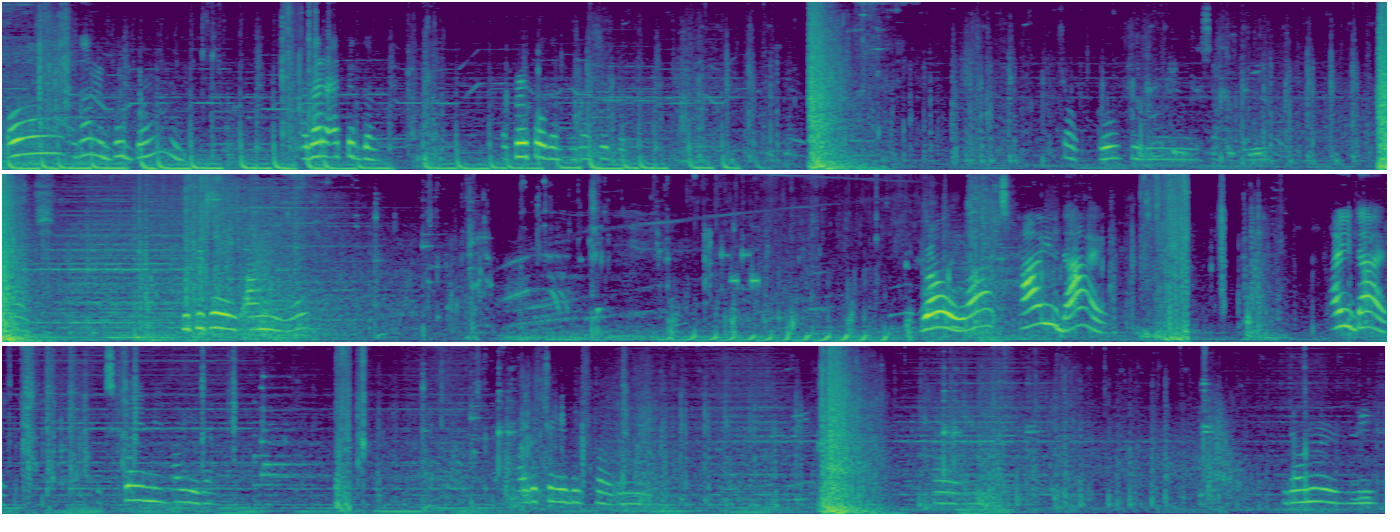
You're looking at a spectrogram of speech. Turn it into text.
Oh, I got a good gun. I got an epic gun. A purple gun. I got purple. So, go to the Two people is on me, right? Bro, what? How you die? How you die? Explain me how you die. I'll get your ruby card. Um, Donald Rico.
